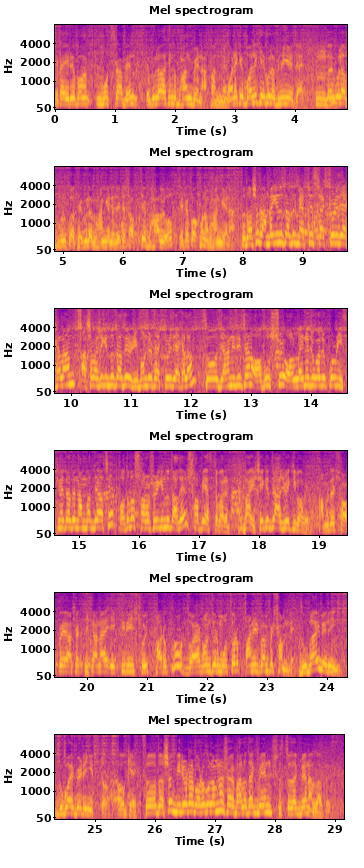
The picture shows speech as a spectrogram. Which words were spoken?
সেটা এরকম মোচড়াবেন এগুলো কিন্তু ভাঙবে না। ভাঙবে না। অনেকে বলে কি এগুলো ভেঙে যায়। তো এগুলো ভুল কথা এগুলো ভাঙে না। যেটা সবচেয়ে ভালো সেটা কখনো ভাঙে না। তো দর্শক আমরা কিন্তু তাদের ম্যাট্রেস ফ্যাক্টরি দেখালাম পাশাপাশি কিন্তু তাদের রিবন্ডের ফ্যাক্টরি দেখালাম। তো যারা নিতে চান অবশ্যই অনলাইনে যোগাযোগ করুন স্ক্রিনে তাদের নাম্বার দেওয়া আছে অথবা সরাসরি কিন্তু তাদের শপে আসতে পারেন। ভাই সেক্ষেত্রে আসবে কীভাবে? আমাদের শপে আসার ঠিকানা একত্রিশ শহীদ ফারুক রোড দয়াগঞ্জের মোচর পানির পাম্পের সামনে। Dubai bedding? Dubai bedding store okay তো দর্শক ভিডিওটা বড় করলাম না সবাই ভালো থাকবেন সুস্থ থাকবেন আল্লাহ হাফেজ।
